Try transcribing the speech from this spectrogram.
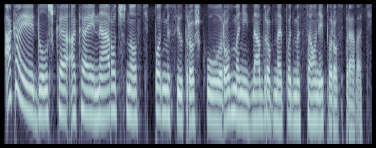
Aká je dĺžka, aká je náročnosť? Poďme si ju trošku rozmeniť na drobné, poďme sa o nej porozprávať.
